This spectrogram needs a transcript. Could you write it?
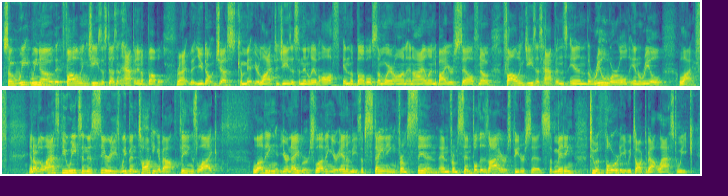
So we, we know that following Jesus doesn't happen in a bubble, right? That you don't just commit your life to Jesus and then live off in the bubble somewhere on an island by yourself. No, following Jesus happens in the real world, in real life. And over the last few weeks in this series, we've been talking about things like loving your neighbors, loving your enemies, abstaining from sin and from sinful desires, Peter says, submitting to authority, we talked about last week.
